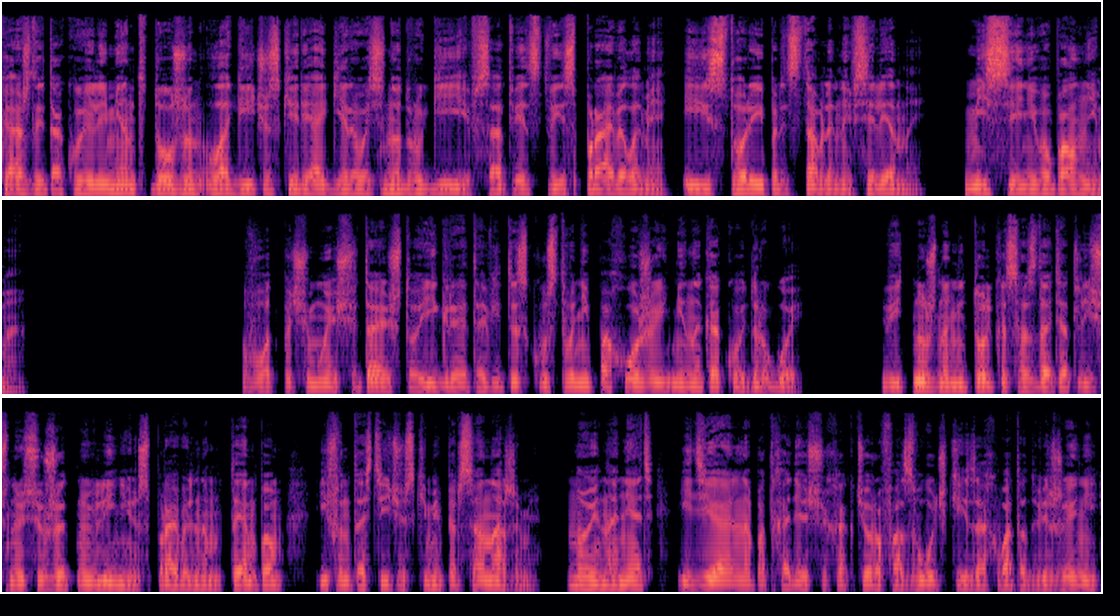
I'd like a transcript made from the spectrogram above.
Каждый такой элемент должен логически реагировать на другие в соответствии с правилами и историей представленной вселенной. Миссия невыполнима. Вот почему я считаю, что игры — это вид искусства, не похожий ни на какой другой. Ведь нужно не только создать отличную сюжетную линию с правильным темпом и фантастическими персонажами, но и нанять идеально подходящих актеров озвучки и захвата движений,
